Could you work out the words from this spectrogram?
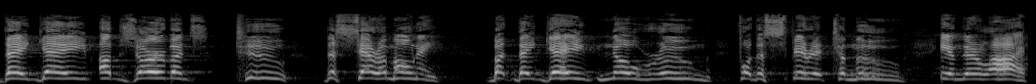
They gave observance to the ceremony, but they gave no room for the Spirit to move in their life.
